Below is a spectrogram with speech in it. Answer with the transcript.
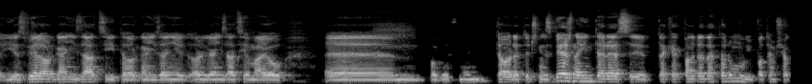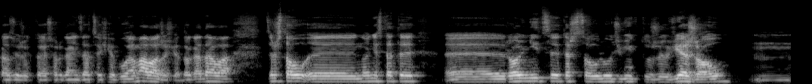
e, jest wiele organizacji, te organizacje, organizacje mają e, powiedzmy teoretycznie zbieżne interesy. Tak jak pan redaktor mówi, potem się okazuje, że któraś organizacja się wyłamała, że się dogadała. Zresztą, e, no niestety, e, rolnicy też są ludźmi, którzy wierzą. Mm,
